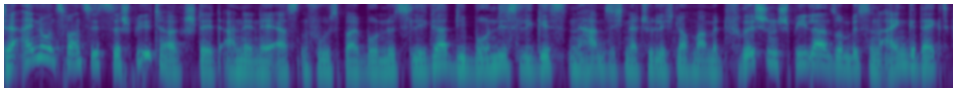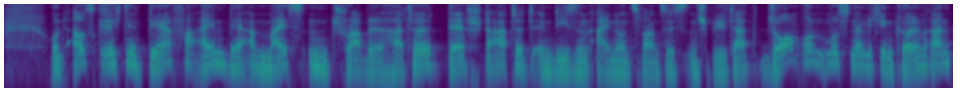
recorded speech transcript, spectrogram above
Der 21. Spieltag steht an in der ersten Fußball-Bundesliga. Die Bundesligisten haben sich natürlich nochmal mit frischen Spielern so ein bisschen eingedeckt. Und ausgerechnet der Verein, der am meisten Trouble hatte, der startet in diesen 21. Spieltag. Dortmund muss nämlich in Köln ran.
